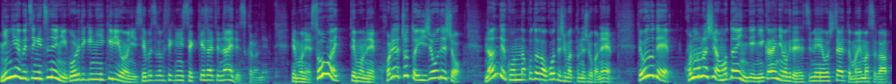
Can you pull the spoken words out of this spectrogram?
人間は別に常に合理的に生きるように生物学的に設計されてないですからね。でもねそうは言ってもねこれはちょっと異常でしょ。なんででこんなことが起こってしまったんでしょうかね。ということで、この話は重たいんで2回に分けて説明をしたいと思いますが、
